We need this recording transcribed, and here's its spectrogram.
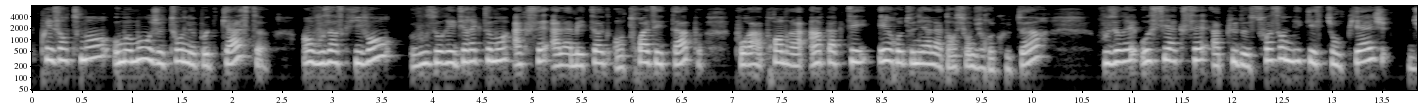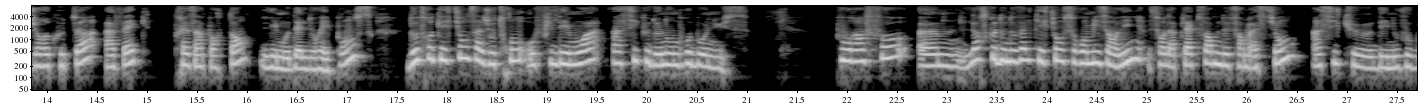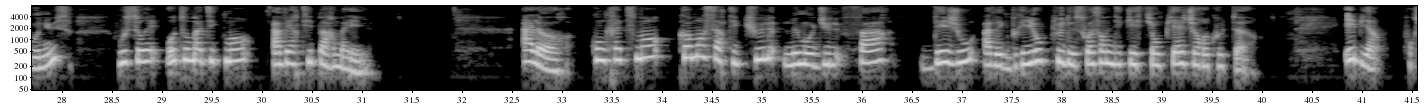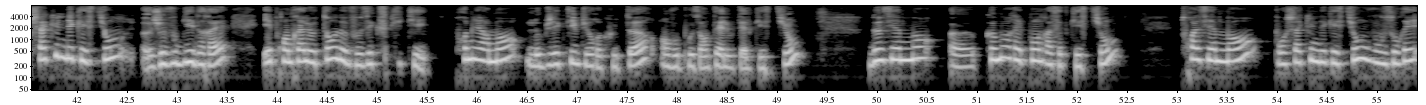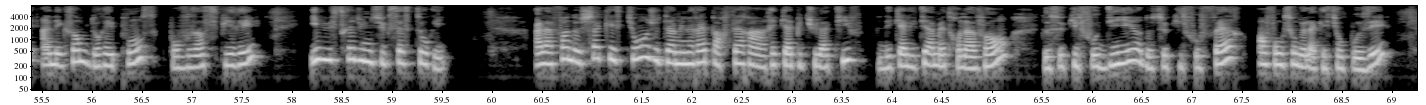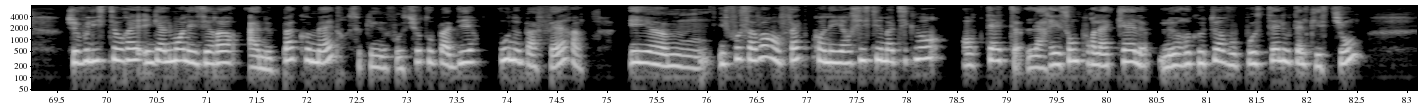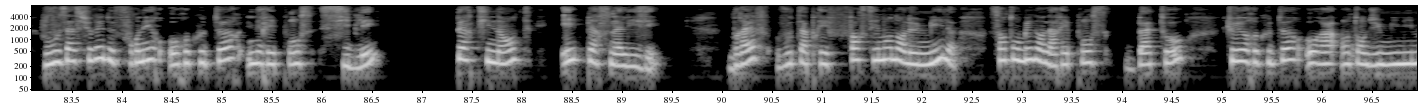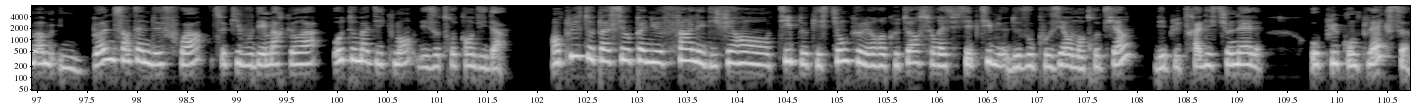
Présentement, au moment où je tourne le podcast, en vous inscrivant, vous aurez directement accès à la méthode en trois étapes pour apprendre à impacter et retenir l'attention du recruteur. Vous aurez aussi accès à plus de 70 questions pièges du recruteur avec, très important, les modèles de réponse, D'autres questions s'ajouteront au fil des mois ainsi que de nombreux bonus. Pour info, euh, lorsque de nouvelles questions seront mises en ligne sur la plateforme de formation ainsi que des nouveaux bonus, vous serez automatiquement averti par mail. Alors, concrètement, comment s'articule le module phare Déjoue avec brio plus de 70 questions pièges du recruteur? Eh bien, pour chacune des questions, je vous guiderai et prendrai le temps de vous expliquer Premièrement, l'objectif du recruteur en vous posant telle ou telle question. Deuxièmement, euh, comment répondre à cette question. Troisièmement, pour chacune des questions, vous aurez un exemple de réponse pour vous inspirer, illustré d'une success story. À la fin de chaque question, je terminerai par faire un récapitulatif des qualités à mettre en avant, de ce qu'il faut dire, de ce qu'il faut faire en fonction de la question posée. Je vous listerai également les erreurs à ne pas commettre, ce qu'il ne faut surtout pas dire ou ne pas faire. Et euh, il faut savoir en fait qu'en ayant systématiquement en tête la raison pour laquelle le recruteur vous pose telle ou telle question, vous vous assurez de fournir au recruteur une réponse ciblée, pertinente et personnalisée. Bref, vous taperez forcément dans le mille sans tomber dans la réponse bateau que le recruteur aura entendu minimum une bonne centaine de fois, ce qui vous démarquera automatiquement des autres candidats. En plus de passer au peigne fin les différents types de questions que le recruteur serait susceptible de vous poser en entretien, des plus traditionnels aux plus complexes,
